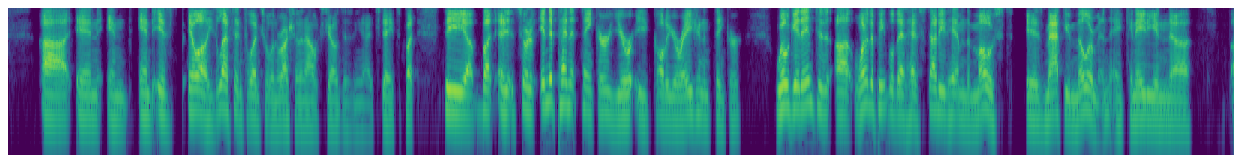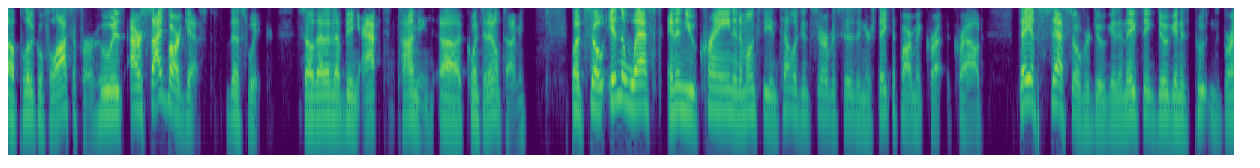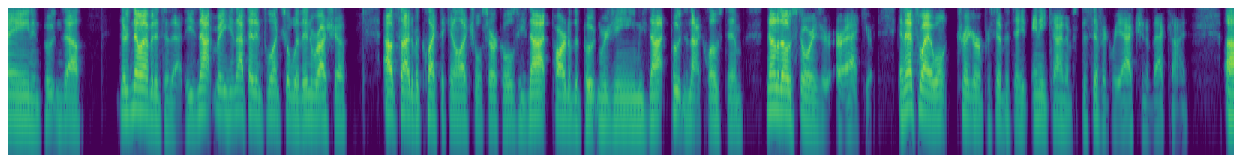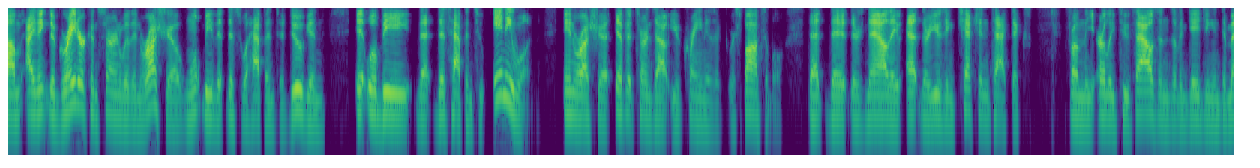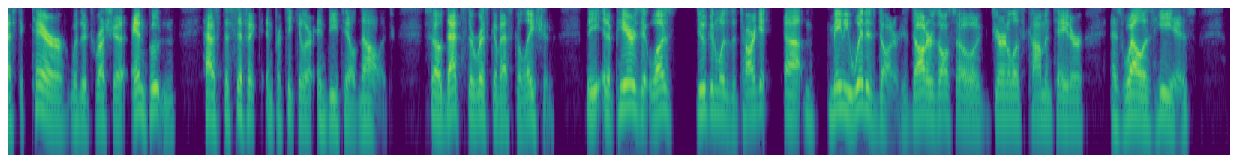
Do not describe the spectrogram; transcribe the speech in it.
uh, and and and is well, he's less influential in Russia than Alex Jones is in the United States, but the uh, but sort of independent thinker. You're called a Eurasian thinker we'll get into uh, one of the people that has studied him the most is Matthew Millerman, a Canadian uh, uh, political philosopher, who is our sidebar guest this week. So that ended up being apt timing, uh, coincidental timing. But so in the West and in Ukraine and amongst the intelligence services and your State Department cr- crowd, they obsess over Dugin and they think Dugin is Putin's brain and Putin's out. There's no evidence of that. He's not. He's not that influential within Russia outside of eclectic intellectual circles. He's not part of the Putin regime. He's not Putin's not close to him. None of those stories are, are accurate, and that's why I won't trigger or precipitate any kind of specific reaction of that kind. Um, I think the greater concern within Russia won't be that this will happen to Dugin. It will be that this happened to anyone in Russia if it turns out Ukraine is responsible. That they, there's now they they're using Chechen tactics from the early 2000s of engaging in domestic terror, with which Russia and Putin have specific and particular and detailed knowledge. So that's the risk of escalation. The, it appears it was Dugin was the target, uh, maybe with his daughter. His daughter is also a journalist, commentator, as well as he is.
